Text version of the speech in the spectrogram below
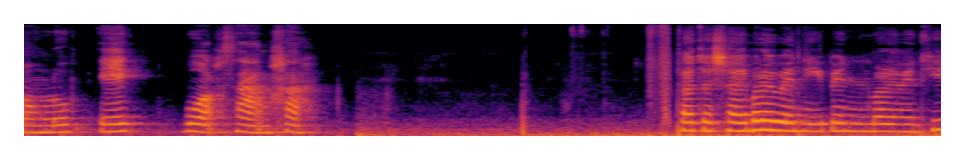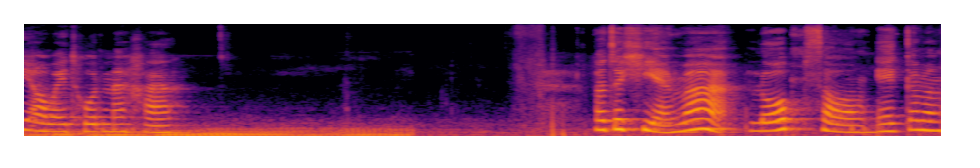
2ลบ x บวก 3 ค่ะ เราจะใช้บริเวณนี้เป็นบริเวณที่เอาไว้ทดนะคะ เราจะเขียนว่าลบ 2x กำลัง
